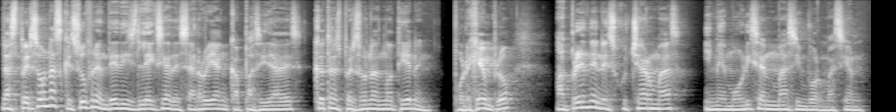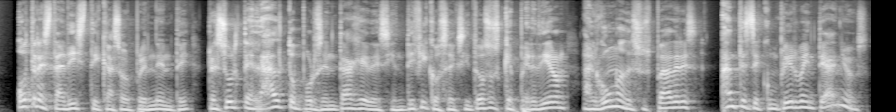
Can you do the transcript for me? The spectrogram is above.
las personas que sufren de dislexia desarrollan capacidades que otras personas no tienen. Por ejemplo, aprenden a escuchar más y memorizan más información. Otra estadística sorprendente resulta el alto porcentaje de científicos exitosos que perdieron alguno de sus padres antes de cumplir 20 años.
